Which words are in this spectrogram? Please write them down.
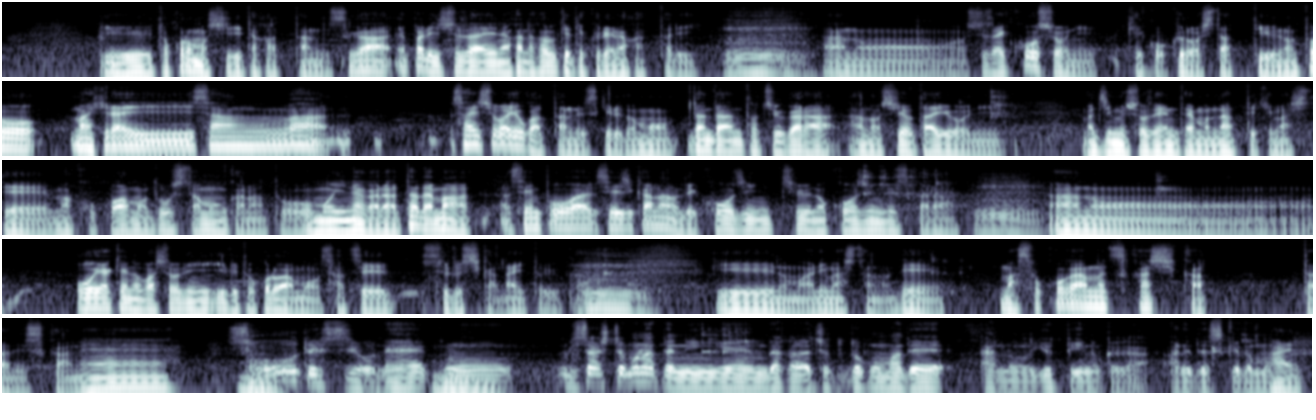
いうところも知りたかったんですがやっぱり取材なかなか受けてくれなかったり、うん、あの取材交渉に結構苦労したっていうのと、まあ、平井さんは最初は良かったんですけれどもだんだん途中からあの塩対応に、まあ、事務所全体もなってきまして、まあ、ここはもうどうしたもんかなと思いながらただまあ先方は政治家なので公人中の公人ですから、うん、あの公の場所にいるところはもう撮影するしかないというか、うん、いうのもありましたので、まあ、そこが難しかったですかね。そうですよね、うん、この見させてもらった人間だからちょっとどこまであの言っていいのかがあれですけども、はい、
